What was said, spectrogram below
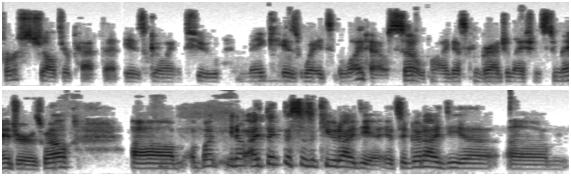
first shelter pet that is going to make his way to the White House. So, well, I guess congratulations to Major as well. Um, but you know, I think this is a cute idea. It's a good idea. Um,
